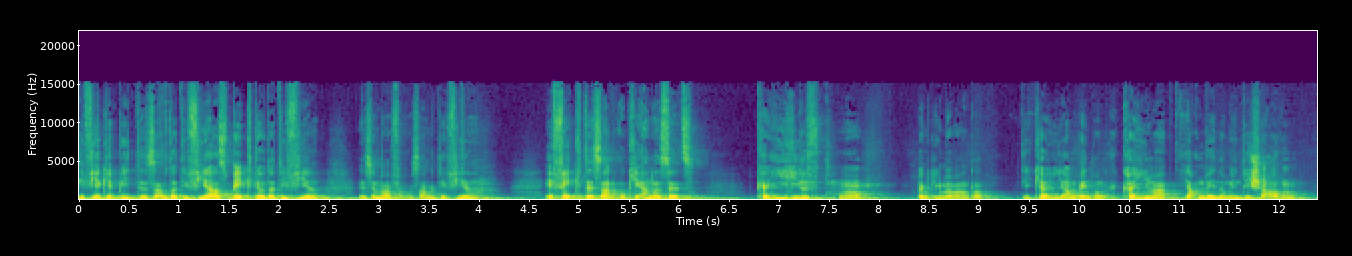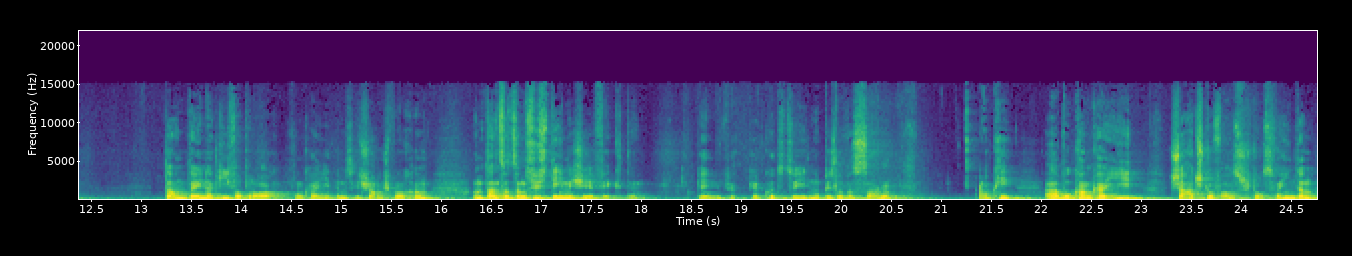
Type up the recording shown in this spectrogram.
Die vier Gebiete oder die vier Aspekte oder die vier, soll man sagen, die vier Effekte sind, okay, einerseits KI hilft ja, beim Klimawandel, die KI-Anwendung, KI-Anwendungen, die schaden, dann der Energieverbrauch von KI, den Sie schon angesprochen haben, und dann sozusagen systemische Effekte. Okay, ich werde kurz zu jedem ein bisschen was sagen. Okay, äh, wo kann KI Schadstoffausstoß verhindern?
